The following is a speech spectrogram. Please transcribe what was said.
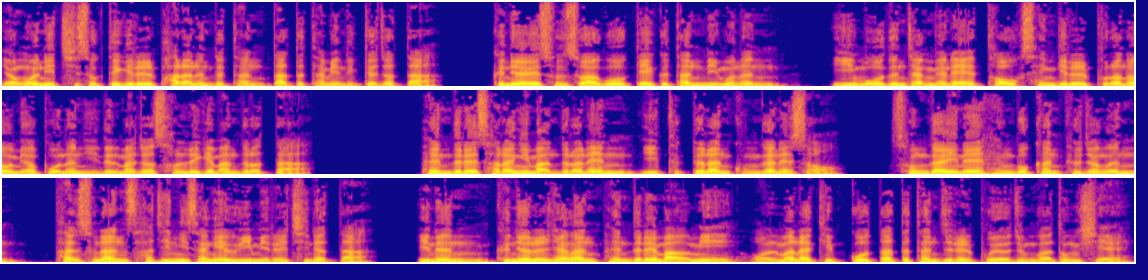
영원히 지속되기를 바라는 듯한 따뜻함이 느껴졌다. 그녀의 순수하고 깨끗한 미모는 이 모든 장면에 더욱 생기를 불어넣으며 보는 이들마저 설레게 만들었다. 팬들의 사랑이 만들어낸 이 특별한 공간에서 송가인의 행복한 표정은 단순한 사진 이상의 의미를 지녔다. 이는 그녀를 향한 팬들의 마음이 얼마나 깊고 따뜻한지를 보여줌과 동시에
